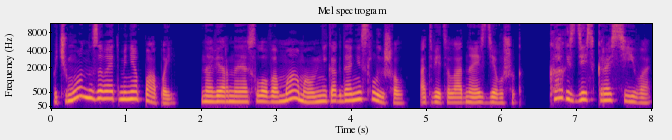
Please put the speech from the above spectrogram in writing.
Почему он называет меня папой? Наверное, слово «мама» он никогда не слышал ответила одна из девушек. Как здесь красиво.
